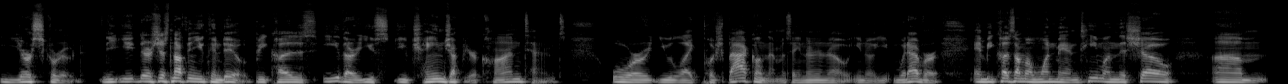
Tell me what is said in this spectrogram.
you're screwed. You, you, there's just nothing you can do because either you you change up your content or you like push back on them and say no no no you know you, whatever. And because I'm a one man team on this show, um,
